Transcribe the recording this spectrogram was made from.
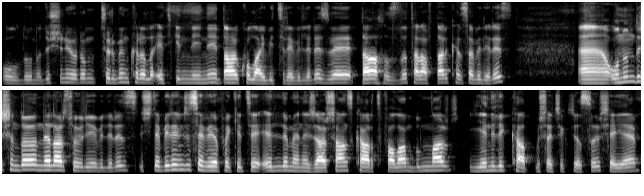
olduğunu düşünüyorum. Türbün Kralı etkinliğini daha kolay bitirebiliriz ve daha hızlı taraftar kasabiliriz. Ee, onun dışında neler söyleyebiliriz? İşte birinci seviye paketi, 50 menajer, şans kartı falan bunlar yenilik katmış açıkçası şeye,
